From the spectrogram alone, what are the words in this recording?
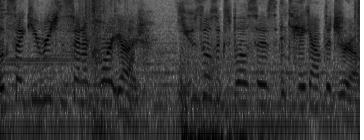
Looks like you reached the center courtyard. Use those explosives and take out the drill.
